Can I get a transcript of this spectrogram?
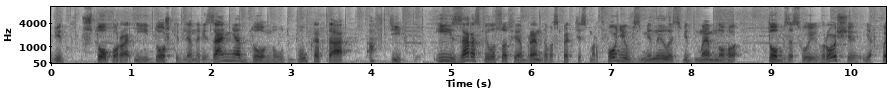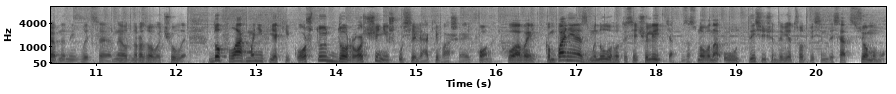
Від штопора і дошки для нарізання до ноутбука та автівки. І зараз філософія бренда в аспекті смартфонів змінилась від мемного топ за свої гроші, я впевнений, ви це неодноразово чули, до флагманів, які коштують дорожче, ніж усілякі ваші айфони. Huawei – компанія з минулого тисячоліття, заснована у 1987-му,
